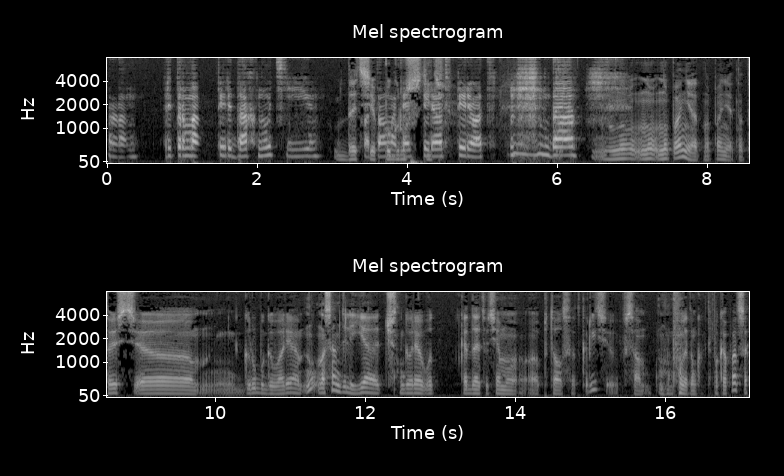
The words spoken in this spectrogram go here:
э, притормозить передохнуть и дать себе погрустить. вперед, вперед. да. Ну, ну, ну, понятно, понятно. То есть, э, грубо говоря, ну, на самом деле, я, честно говоря, вот когда эту тему э, пытался открыть, сам в этом как-то покопаться,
